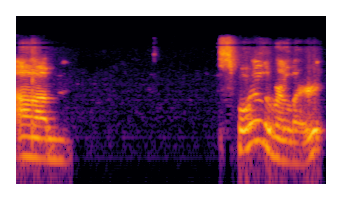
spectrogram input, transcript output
Um spoiler alert,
